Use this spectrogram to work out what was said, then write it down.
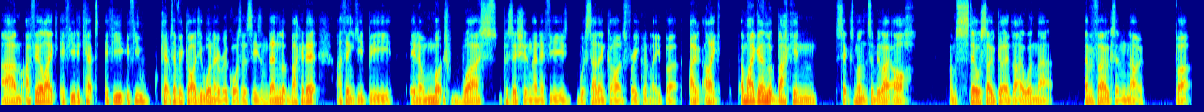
Um, I feel like if you'd kept if you if you kept every card you won over the course of the season, then look back at it, I think you'd be in a much worse position than if you were selling cards frequently. But I like, am I going to look back in six months and be like, oh, I'm still so good that I won that Evan Ferguson? No, but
